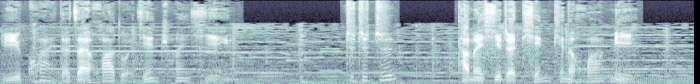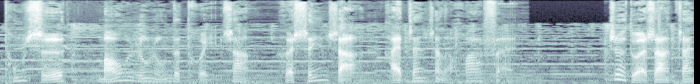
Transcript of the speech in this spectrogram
愉快地在花朵间穿行。吱吱吱，它们吸着甜甜的花蜜，同时毛茸茸的腿上和身上还沾上了花粉。这朵上沾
